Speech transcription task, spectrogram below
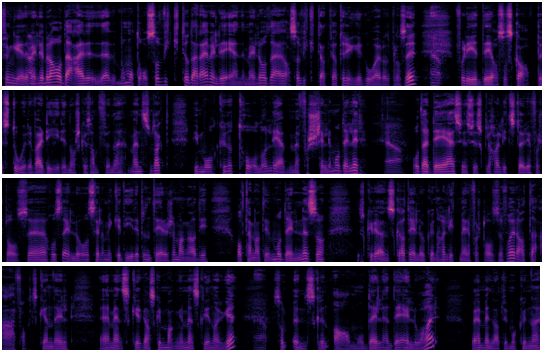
fungerer veldig bra. Og det er, det er på en måte også viktig, og der er jeg veldig enig med Lo, det er også viktig at vi har trygge, gode arbeidsplasser. Ja. Fordi det også skaper store verdier i det norske samfunnet. Men som sagt, vi må kunne tåle å leve med forskjellige modeller. Ja. Og det er det jeg syns vi skulle ha litt større forståelse hos LO. Selv om ikke de representerer så mange av de alternative modellene, så skulle jeg ønske at LO kunne ha litt mer forståelse for at det er faktisk en del eh, mennesker, ganske mange mennesker i Norge, som ønsker en annen modell enn det LO har. Og jeg mener at vi må kunne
